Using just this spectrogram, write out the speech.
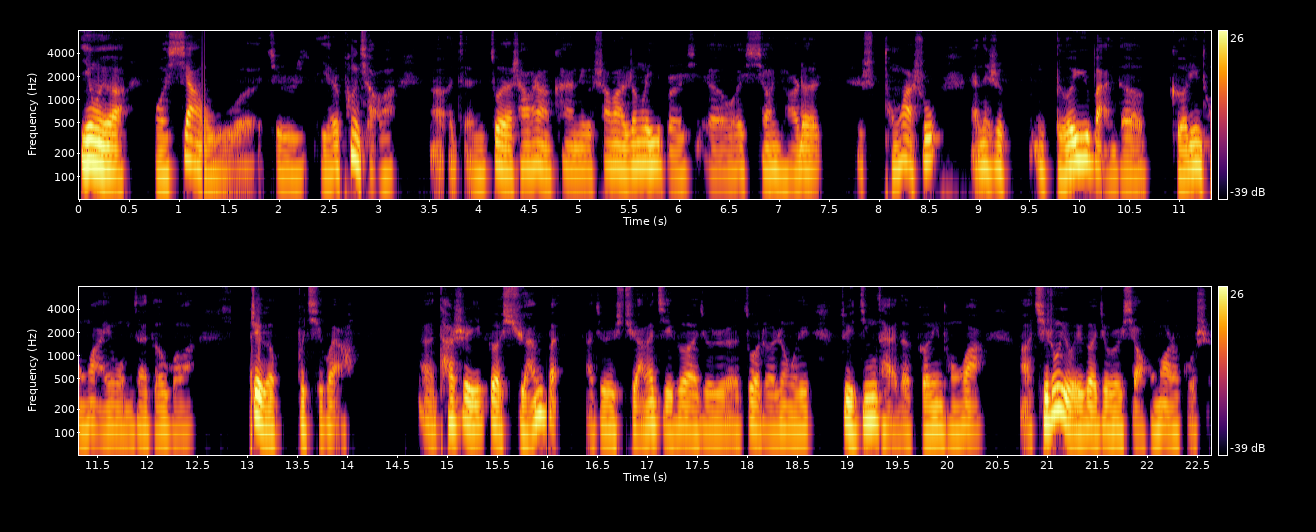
因为啊，我下午就是也是碰巧吧，呃，在坐在沙发上看那个沙发扔了一本呃我小女儿的童话书，哎，那是德语版的格林童话，因为我们在德国嘛，这个不奇怪啊，呃，它是一个选本啊，就是选了几个就是作者认为最精彩的格林童话。啊，其中有一个就是小红帽的故事。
